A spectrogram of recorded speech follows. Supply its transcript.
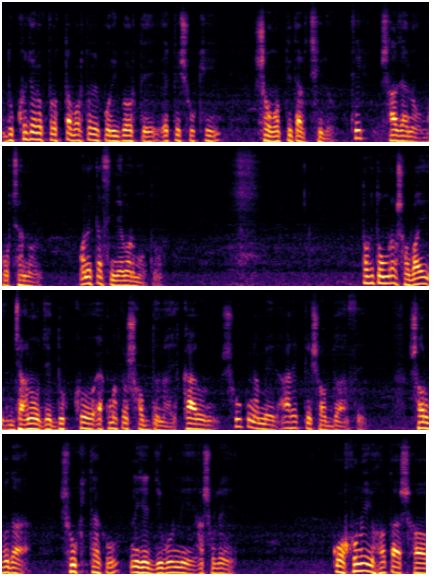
দুঃখজনক প্রত্যাবর্তনের পরিবর্তে একটি সুখী সমাপ্তি তার ছিল। ঠিক সাজানো, গোছানো, অনেকটা সিনেমার মতো। তবে তোমরা সবাই জানো যে দুঃখ একমাত্র শব্দ নয়, কারণ সুখ নামের আরেকটি শব্দ আছে। সর্বদা সুখী থাকো নিজের জীবন নিয়ে আসলে কখনোই হতাশ হওয়া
